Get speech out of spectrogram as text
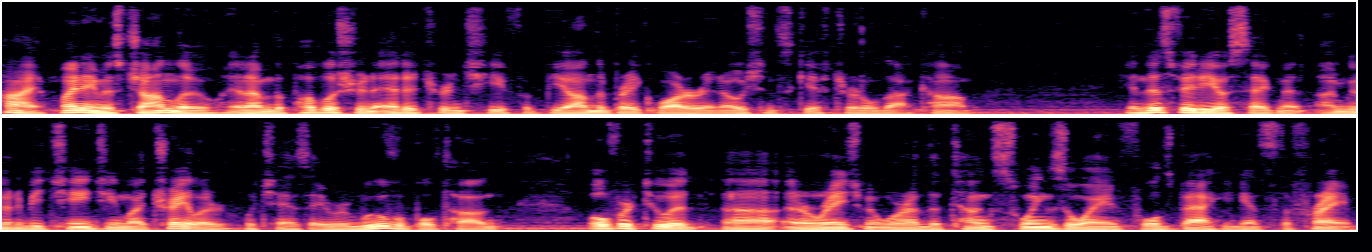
Hi, my name is John Loo, and I'm the publisher and editor-in-chief of Beyond the Breakwater and OceanSkiffJournal.com. In this video segment, I'm going to be changing my trailer, which has a removable tongue, over to a, uh, an arrangement where the tongue swings away and folds back against the frame.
